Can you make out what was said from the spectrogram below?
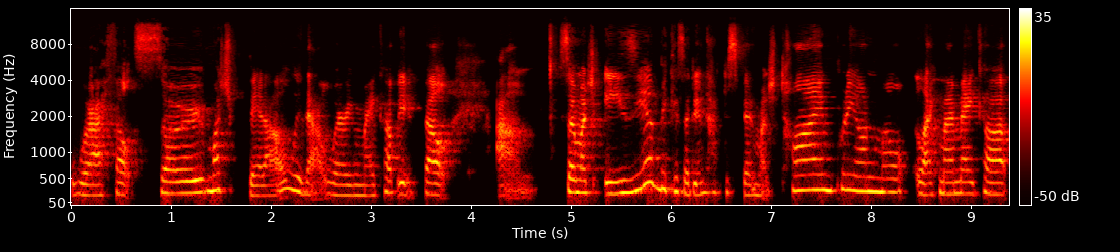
where I felt so much better without wearing makeup. It felt um, so much easier because I didn't have to spend much time putting on my, like my makeup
